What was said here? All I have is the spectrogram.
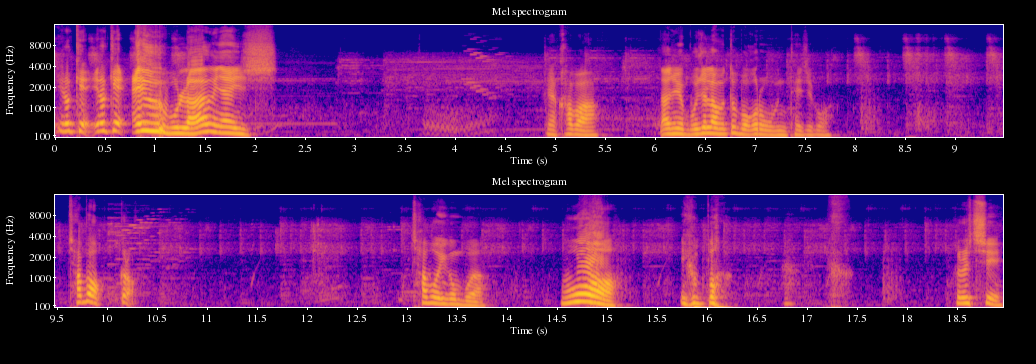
이렇게 이렇게 에휴 몰라 그냥 이씨 그냥 가봐. 나중에 모자라면 또 먹으러 오면 되지 뭐. 잡어 끌어. 잡어 이건 뭐야? 우와 이거 뭐? 그렇지.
